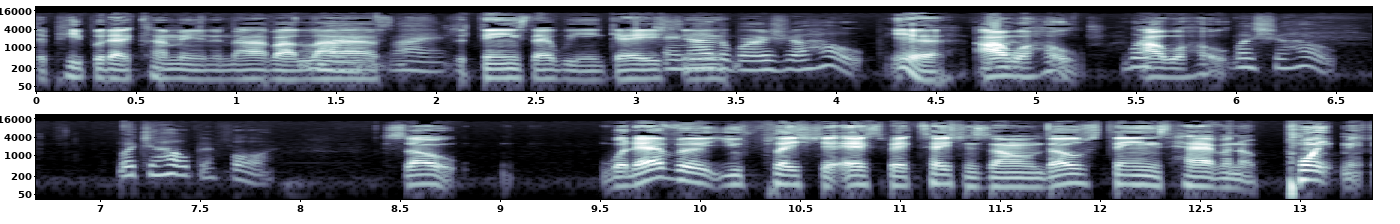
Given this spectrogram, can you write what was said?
the people that come in and out of our lives, right. the things that we engage in. In other words, your hope. Yeah, our hope. What, our hope. What's your hope? What you hoping for? So, whatever you've placed your expectations on, those things have an appointment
